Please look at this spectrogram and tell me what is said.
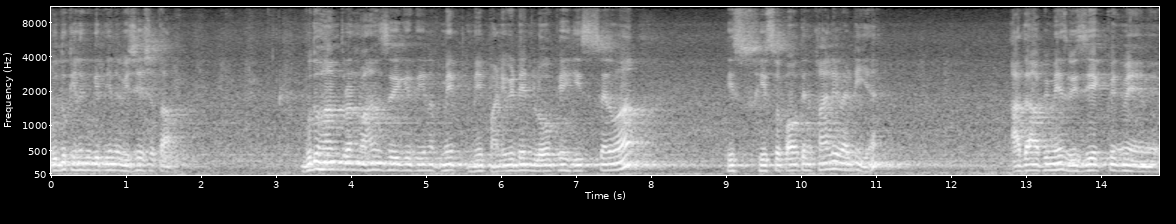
බුදු කෙනෙකුගේ තියෙන විශේෂතාව. බුදුහාමුදුරන් වහන්සේගේ තියෙන මේ මේ පණිවිඩෙන් ලෝකේ හිස් වෙනවා හිස් හිස්ව පවතින කාලේ වැඩි ඈ. අද අපි මේ 21 මේ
